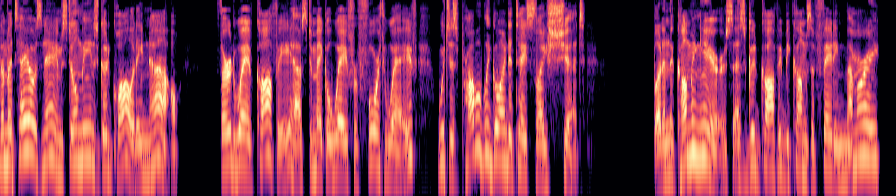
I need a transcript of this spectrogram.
The Mateos name still means good quality now. Third wave coffee has to make a way for fourth wave, which is probably going to taste like shit. But in the coming years, as good coffee becomes a fading memory,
